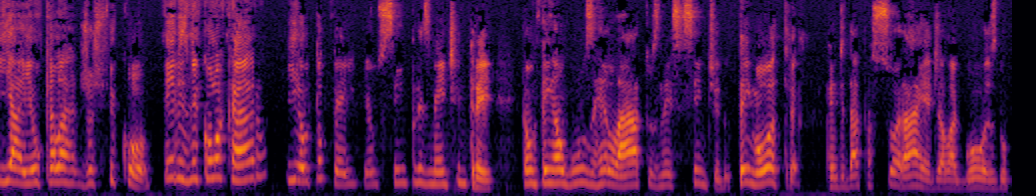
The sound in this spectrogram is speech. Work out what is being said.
E aí o que ela justificou? Eles me colocaram e eu topei, eu simplesmente entrei. Então tem alguns relatos nesse sentido. Tem outra, candidata Soraya de Alagoas, do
